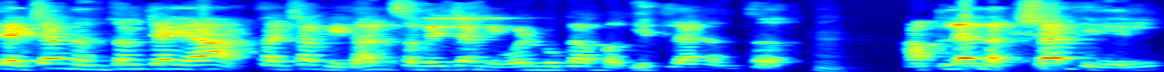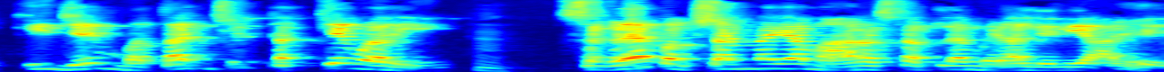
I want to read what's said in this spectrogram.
त्याच्यानंतरच्या या आत्ताच्या विधानसभेच्या निवडणुका बघितल्यानंतर. आपल्या लक्षात येईल की जे मतांची टक्केवारी. सगळ्या पक्षांना या महाराष्ट्रातल्या मिळालेली आहे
